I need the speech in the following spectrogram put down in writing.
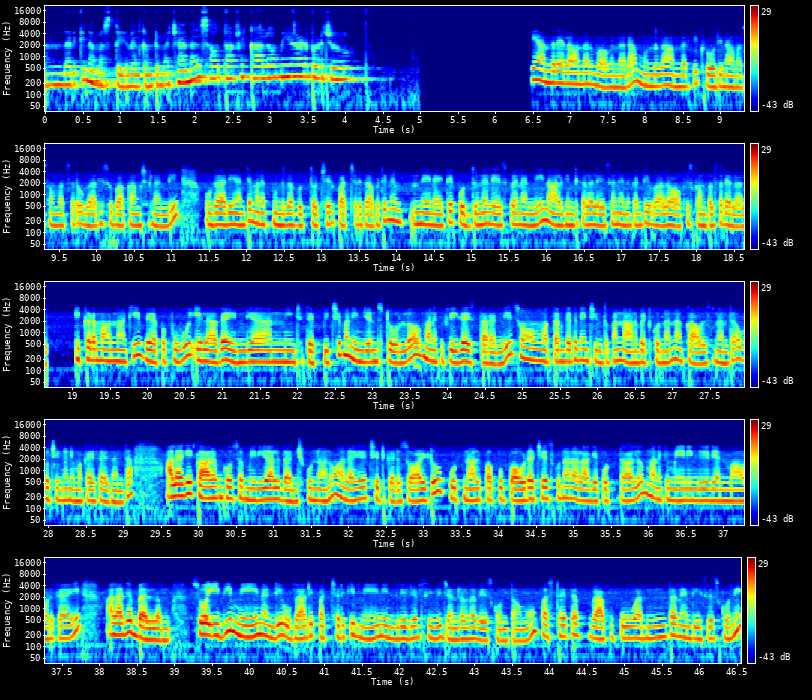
అందరికీ నమస్తే. Welcome to my channel. South ఆఫ్రికాలో మీ ఆడపడుచు. అందరు ఎలా ఉన్నారు? బాగున్నారా? ముందుగా అందరికీ క్రోధినామ సంవత్సర ఉగాది శుభాకాంక్షలు అండి ఉగాది అంటే మనకు ముందుగా గుర్తొచ్చేది పచ్చడి కాబట్టి నేను నేనైతే పొద్దున్నే లేచిపోయానండి. నాలుగింటికల్లా లేసాను ఎందుకంటే ఇవాళ ఆఫీస్ కంపల్సరీ వెళ్ళాలి. ఇక్కడ మనకి వేప పువ్వు ఇలాగ ఇండియా నుంచి తెప్పించి మన ఇండియన్ స్టోర్లో మనకి ఫ్రీగా ఇస్తారండి. సో మొత్తానికైతే నేను చింతపండు నానబెట్టుకున్నాను. నాకు కావాల్సినంత ఒక చిన్న నిమ్మకాయ సైజ్ అంతా. అలాగే కారం కోసం మిరియాలు దంచుకున్నాను. అలాగే చిటికెడు సాల్ట్ పుట్నాలు పప్పు పౌడర్ చేసుకున్నాను. అలాగే పుట్నాలు మనకి మెయిన్ ఇంగ్రీడియంట్ మామిడికాయ అలాగే బెల్లం. సో ఇది మెయిన్ అండి. ఉగాది పచ్చడికి మెయిన్ ఇంగ్రీడియంట్స్ ఇవి జనరల్గా వేసుకుంటాము. ఫస్ట్ అయితే వేప పువ్వు అంతా నేను తీసేసుకొని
